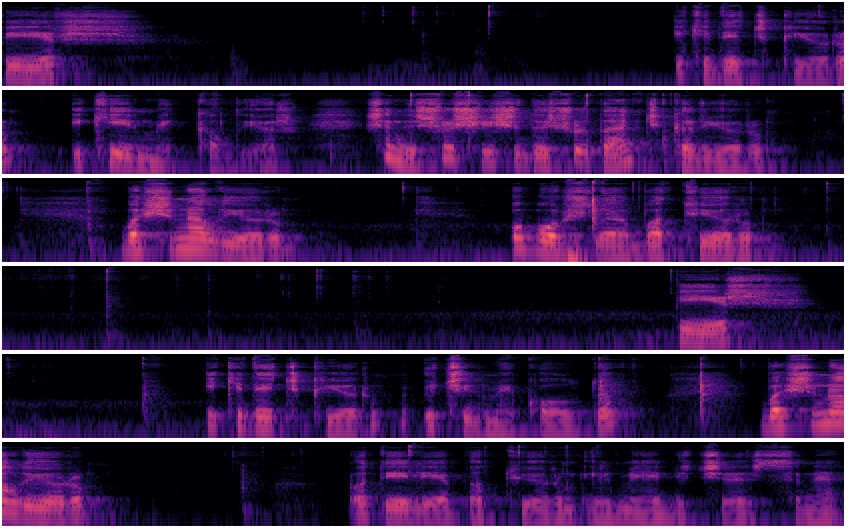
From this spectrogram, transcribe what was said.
Bir, iki de çıkıyorum. İki ilmek kalıyor. Şimdi şu şişi de şuradan çıkarıyorum. Başını alıyorum. O boşluğa batıyorum. Bir, iki de çıkıyorum. Üç ilmek oldu. Başını alıyorum. O deliğe batıyorum ilmeğin içerisine.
